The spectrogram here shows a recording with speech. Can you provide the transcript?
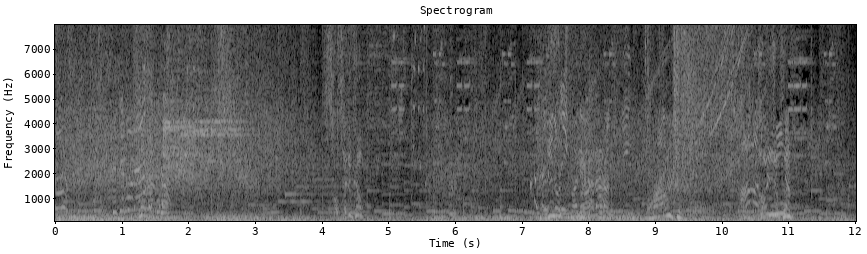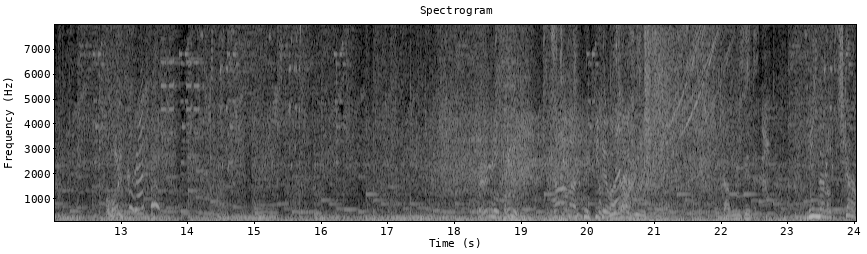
う。捨ててもらうから。させるか？命までは取らぬ。マウント敵ではないようダブルゼータがみんなの力を。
